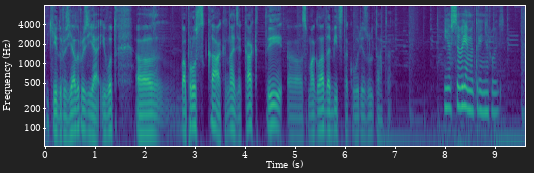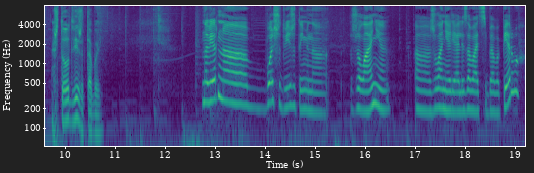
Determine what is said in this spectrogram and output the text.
такие друзья-друзья. И вот э, вопрос как, Надя, как ты э, смогла добиться такого результата? Я все время тренируюсь. Что движет тобой? Наверное, больше движет именно желание, э, желание реализовать себя, во-первых,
